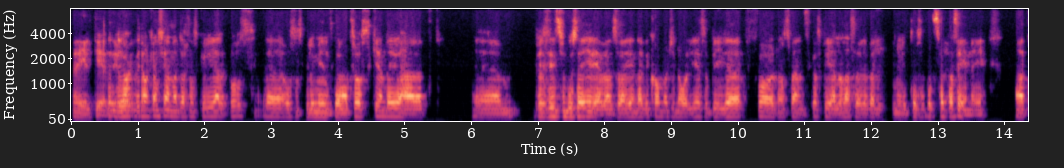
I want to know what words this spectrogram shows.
Jag är helt enig. Jag, jag kan känna att det som skulle hjälpa oss eh, och som skulle minska den här tröskeln, det är ju här att eh, precis som du säger även så är när vi kommer till Norge så blir det för de svenska spelarna så är det väldigt nytt att sätta sig in i att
